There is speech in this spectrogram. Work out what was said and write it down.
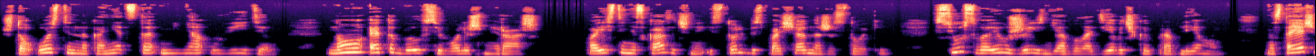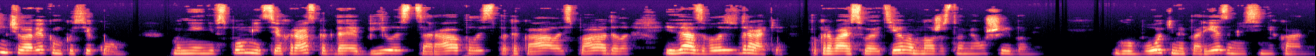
что Остин наконец-то меня увидел. Но это был всего лишь мираж, поистине сказочный и столь беспощадно жестокий. Всю свою жизнь я была девочкой-проблемой, настоящим человеком-косяком. Мне не вспомнить всех раз, когда я билась, царапалась, спотыкалась, падала и ввязывалась в драки, покрывая свое тело множествами ушибами, глубокими порезами и синяками.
